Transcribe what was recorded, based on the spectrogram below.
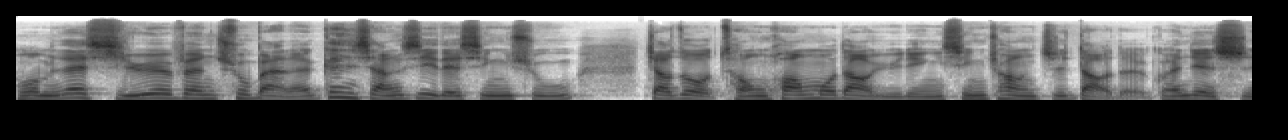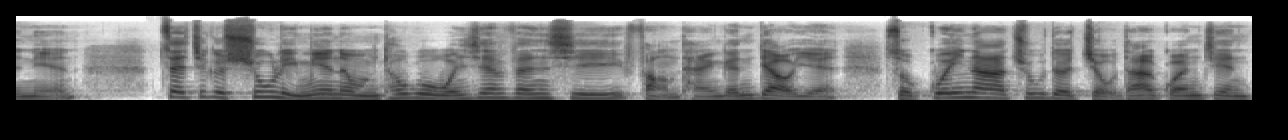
我们在十月份出版了更详细的新书，叫做《从荒漠到雨林：新创之道的关键十年》。在这个书里面呢，我们透过文献分析、访谈跟调研所归纳出的九大关键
